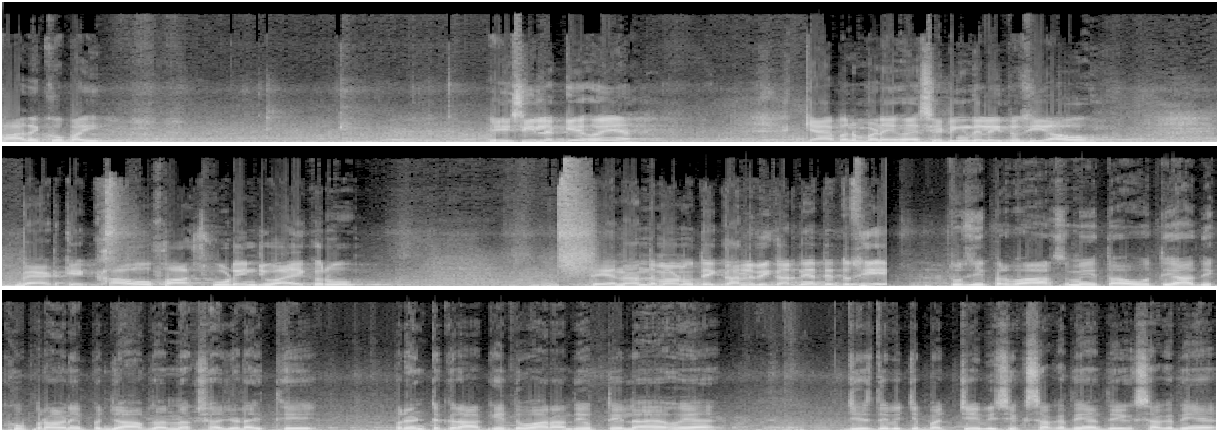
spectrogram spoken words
ਆਹ ਦੇਖੋ ਭਾਈ ਏਸੀ ਲੱਗੇ ਹੋਏ ਆ ਕੈਬਨ ਬਣੇ ਹੋਏ ਸੀਟਿੰਗ ਦੇ ਲਈ ਤੁਸੀਂ ਆਓ, ਬੈਠ ਕੇ ਖਾਓ ਫਾਸਟ ਫੂਡ ਇੰਜੋਏ ਕਰੋ। ਤੇ ਆਨੰਦ ਮਾਣੋ ਤੇ ਗੱਲ ਵੀ ਕਰਦੇ ਆ ਤੇ ਤੁਸੀਂ ਤੁਸੀਂ ਪਰਿਵਾਰ ਸਮੇਤ ਆਓ ਤੇ ਆਹ ਦੇਖੋ ਪੁਰਾਣੇ ਪੰਜਾਬ ਦਾ ਨਕਸ਼ਾ ਜਿਹੜਾ ਇੱਥੇ ਪ੍ਰਿੰਟ ਕਰਾ ਕੇ ਦੀਵਾਰਾਂ ਦੇ ਉੱਤੇ ਲਾਇਆ ਹੋਇਆ ਜਿਸ ਦੇ ਵਿੱਚ ਬੱਚੇ ਵੀ ਸਿੱਖ ਸਕਦੇ ਆ, ਦੇਖ ਸਕਦੇ ਆ।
